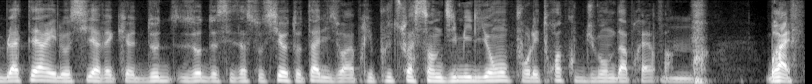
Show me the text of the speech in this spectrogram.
Blatter, il est aussi avec deux autres de ses associés. Au total, ils auraient pris plus de 70 millions pour les trois Coupes du Monde d'après. Enfin, Mm. Bref.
